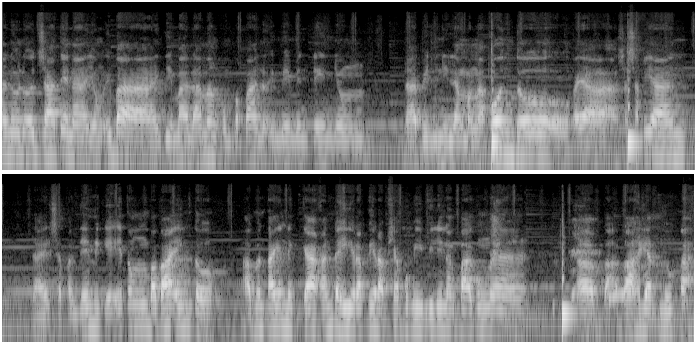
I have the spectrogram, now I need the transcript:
nanonood sa atin, ha, yung iba, hindi malaman kung paano i-maintain yung nabili nilang mga kondo o kaya sasakyan dahil sa pandemic. Eh, itong babaeng to, habang tayo nagkakanda hirap-hirap, siya bumibili ng bagong ah, ba- bahay at lupa.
